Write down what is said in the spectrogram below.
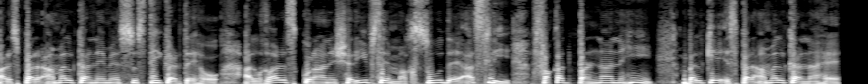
اور اس پر عمل کرنے میں سستی کرتے ہو۔ الغرض قرآن شریف سے مقصود اصلی فقط پڑھنا نہیں، بلکہ اس پر عمل کرنا ہے۔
